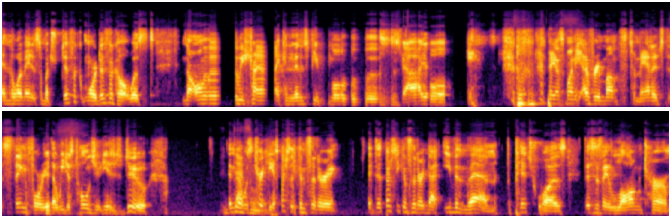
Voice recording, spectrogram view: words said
and what made it so much difficult, more difficult was not only we trying to convince people this is valuable, pay us money every month to manage this thing for you that we just told you needed to do, and Definitely. that was tricky, especially considering, especially considering that even then the pitch was this is a long term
